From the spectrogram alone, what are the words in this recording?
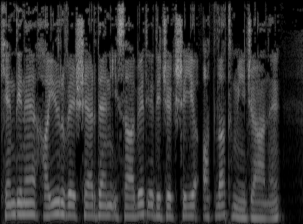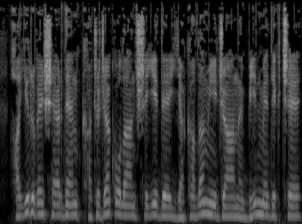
kendine hayır ve şerden isabet edecek şeyi atlatmayacağını, hayır ve şerden kaçacak olan şeyi de yakalamayacağını bilmedikçe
